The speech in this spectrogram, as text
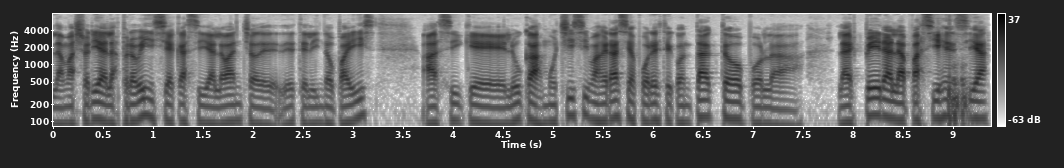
la mayoría de las provincias, casi a lo ancho de este lindo país. Así que Lucas, muchísimas gracias por este contacto, por la la espera, la paciencia.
